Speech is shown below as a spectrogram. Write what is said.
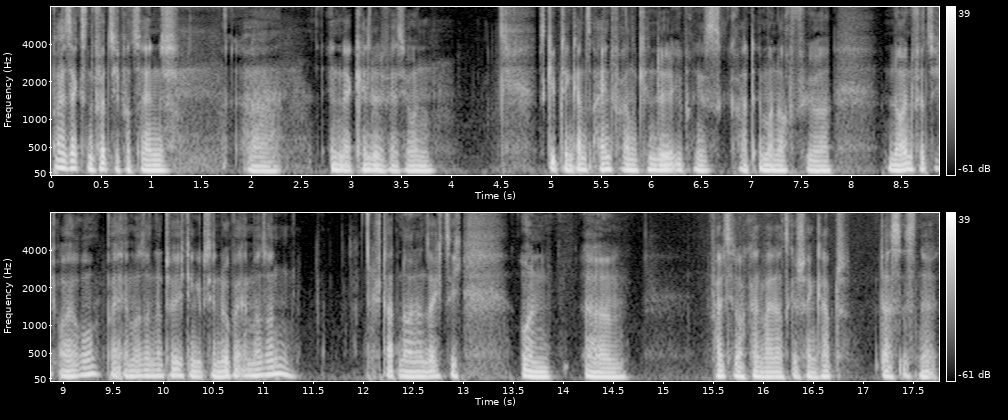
Bei 46 Prozent. Äh, in der Kindle-Version. Es gibt den ganz einfachen Kindle übrigens gerade immer noch für 49 Euro bei Amazon natürlich. Den gibt es ja nur bei Amazon statt 69. Und ähm, falls ihr noch kein Weihnachtsgeschenk habt, das ist eine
